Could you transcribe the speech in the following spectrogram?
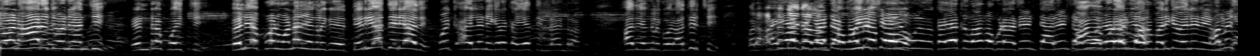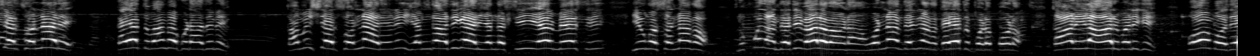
ஜோன் ஆறு ஜோன் அஞ்சு ரெண்டா போயிடுச்சு. வெளியே போனோம்னா எங்களுக்கு தெரியா தெரியாது. போய் காலையில் நிற்கிற கையெழுத்து இல்லைன்றான். அது எங்களுக்கு ஒரு அதிர்ச்சி. ஒரு உயிரை கமிஷனர் போவோம் உங்களுக்கு கையெழுத்து வாங்க கூடாதுன்ட்டாருன்ட்டு வாங்க கூடாது ஒரு மணிக்கு வெளியே கமிஷனர் சொன்னாரு கையெழுத்து வாங்க கூடாதுன்னு கமிஷனர் சொன்னாருன்னு எங்க அதிகாரி எங்க சிஏ மேஸ்திரி இவங்க சொன்னாங்க. முப்பதாம் தேதி வேலை வாங்கினாங்க. ஒன்னாம் தேதி நாங்கள் கையெழுத்து போட போனோம் காலையில் ஆறு மணிக்கு போகும்போது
